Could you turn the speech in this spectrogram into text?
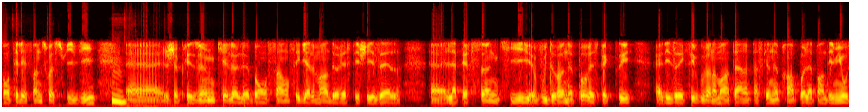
son téléphone soit suivi, hmm. euh, je présume qu'elle a le bon sens également de rester chez elle. Euh, la personne qui voudra ne pas respecter les directives gouvernementales parce qu'elle ne prend pas la pandémie au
